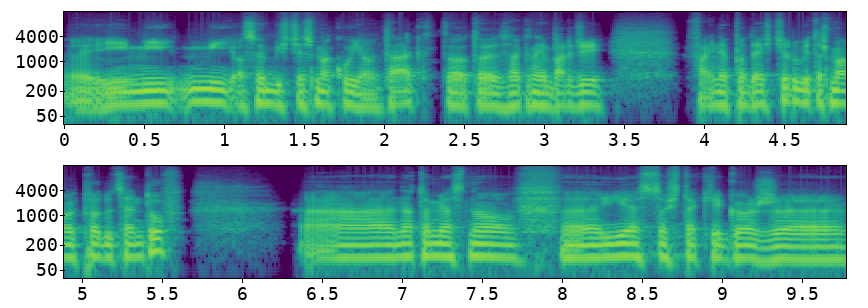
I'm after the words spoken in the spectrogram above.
e, i mi, mi osobiście smakują, tak? To, to jest jak najbardziej fajne podejście. Lubię też małych producentów. E, Natomiast no, jest coś takiego, że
